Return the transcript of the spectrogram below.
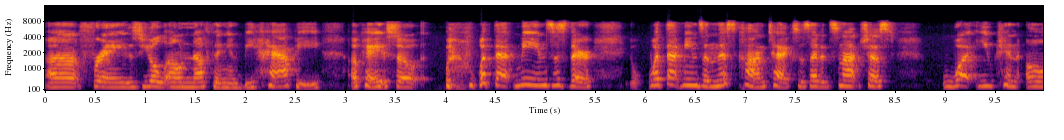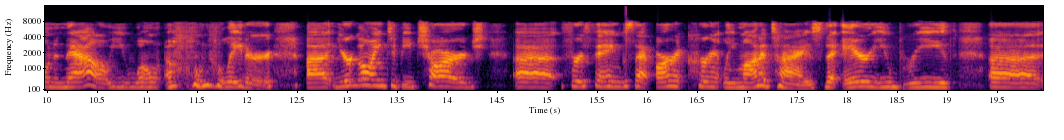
uh, phrase, you'll own nothing and be happy. Okay, so what that means is there, what that means in this context is that it's not just what you can own now you won't own later. Uh, you're going to be charged uh, for things that aren't currently monetized. The air you breathe uh,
